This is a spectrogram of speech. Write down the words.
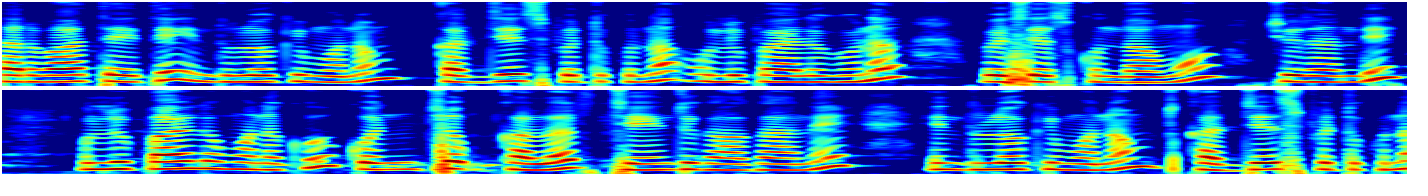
తర్వాత అయితే ఇందులోకి మనం కట్ చేసి పెట్టుకున్న ఉల్లిపాయలు కూడా వేసేసుకుందాము. చూడండి ఉల్లిపాయలు మనకు కొంచెం కలర్ చేంజ్ కాగానే ఇందులోకి మనం కట్ చేసి పెట్టుకున్న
